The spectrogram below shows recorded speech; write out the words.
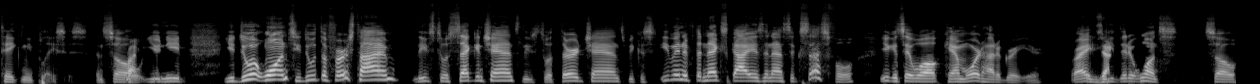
take me places. And so Right. you need you do it once, you do it the first time, leads to a second chance, leads to a third chance because even if the next guy isn't as successful, you can say, well, Cam Ward had a great year, right? Exactly. He did it once. So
